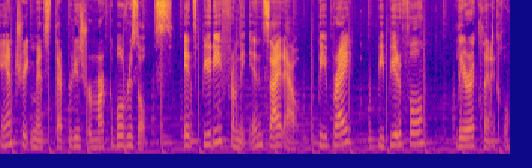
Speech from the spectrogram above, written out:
and treatments that produce remarkable results. It's beauty from the inside out. Be bright, be beautiful, Lira Clinical.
